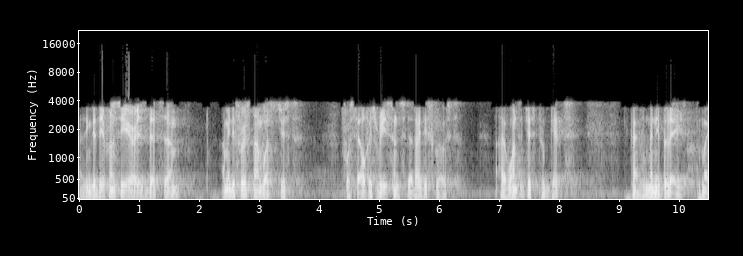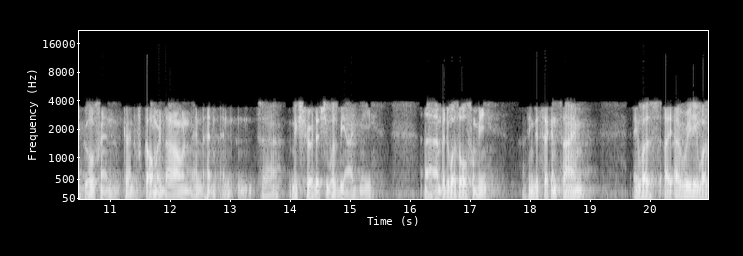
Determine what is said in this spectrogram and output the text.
I think the difference here is that, um, I mean, the first time was just for selfish reasons that I disclosed. I wanted just to get kind of manipulate my girlfriend and kind of calm her down and and and uh, make sure that she was behind me. Uh, but it was all for me. I think the second time, it was I, I really was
